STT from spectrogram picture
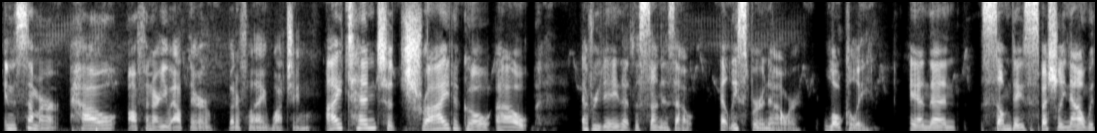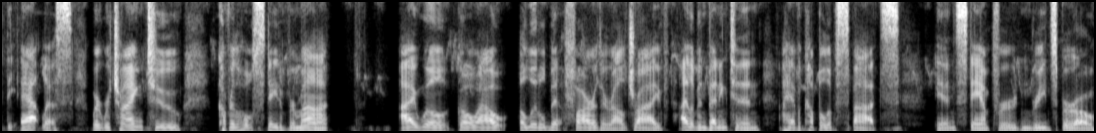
In the summer, how often are you out there butterfly watching? I tend to try to go out every day that the sun is out, at least for an hour locally. And then some days, especially now with the Atlas, where we're trying to cover the whole state of Vermont, I will go out a little bit farther. I'll drive. I live in Bennington. I have a couple of spots in Stamford and Readsboro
